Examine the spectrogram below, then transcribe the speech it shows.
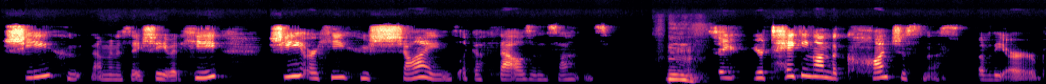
She who, I'm going to say she, but he she or he who shines like a thousand suns. Hmm. So you're taking on the consciousness of the herb.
